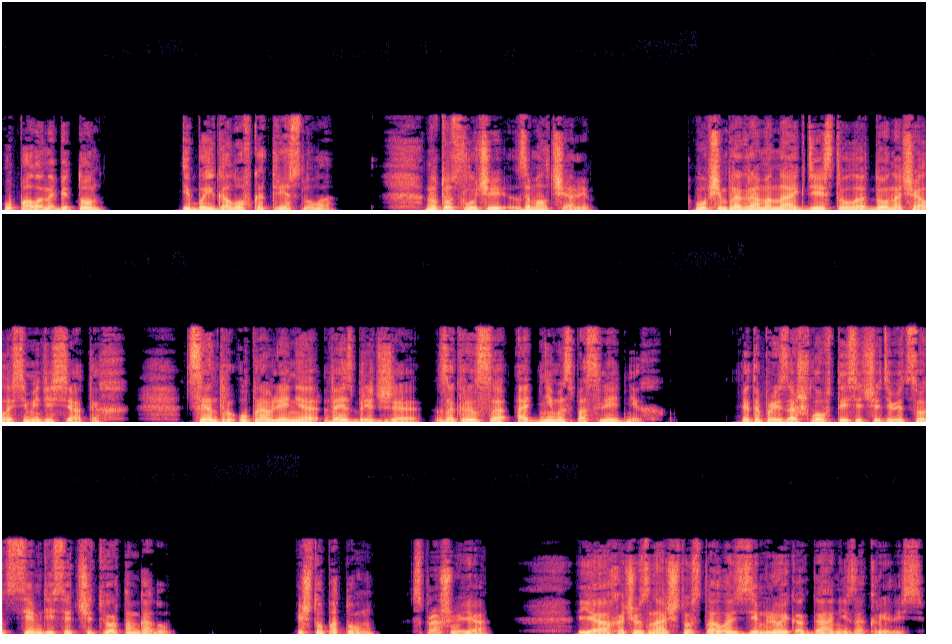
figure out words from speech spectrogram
Упала на бетон, и боеголовка треснула. Но тот случай замолчали. В общем, программа Nike действовала до начала 70-х. Центр управления Вестбриджа закрылся одним из последних. Это произошло в 1974 году. «И что потом?» — спрашиваю я. «Я хочу знать, что стало с землей, когда они закрылись».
